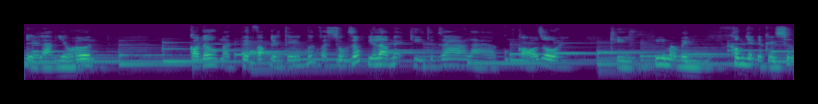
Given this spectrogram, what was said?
để làm nhiều hơn. Có đâu mà tuyệt vọng đến cái mức và xuống dốc như lâm ấy, thì thực ra là cũng có rồi. Thì khi mà mình không nhận được cái sự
